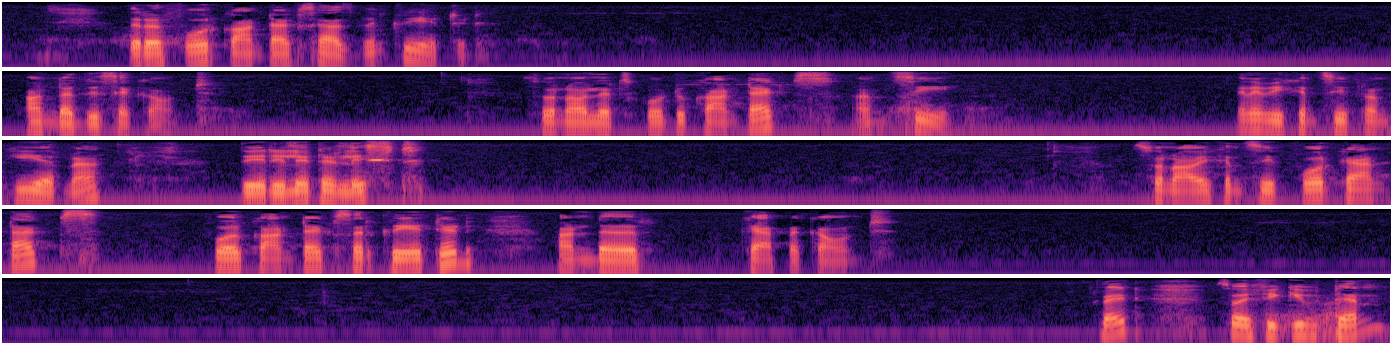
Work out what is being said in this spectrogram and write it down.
there are 4 contacts has been created. Under this account. So now let's go to contacts and see. And we can see from here na the related list so now you can see four contacts. Four contacts are created under cap account. Right? So if you give 10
